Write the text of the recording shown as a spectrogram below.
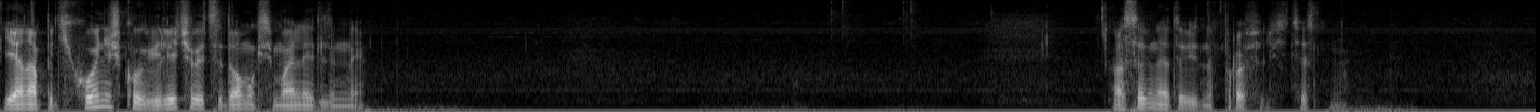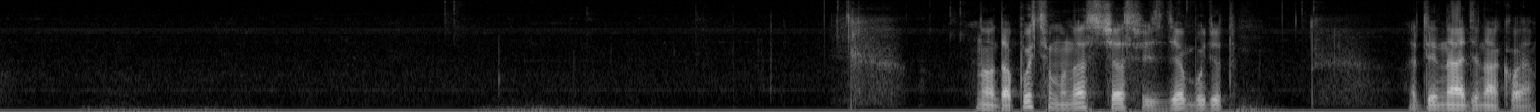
и она потихонечку увеличивается до максимальной длины. Особенно это видно в профиле, естественно. Но, допустим, у нас сейчас везде будет длина одинаковая.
